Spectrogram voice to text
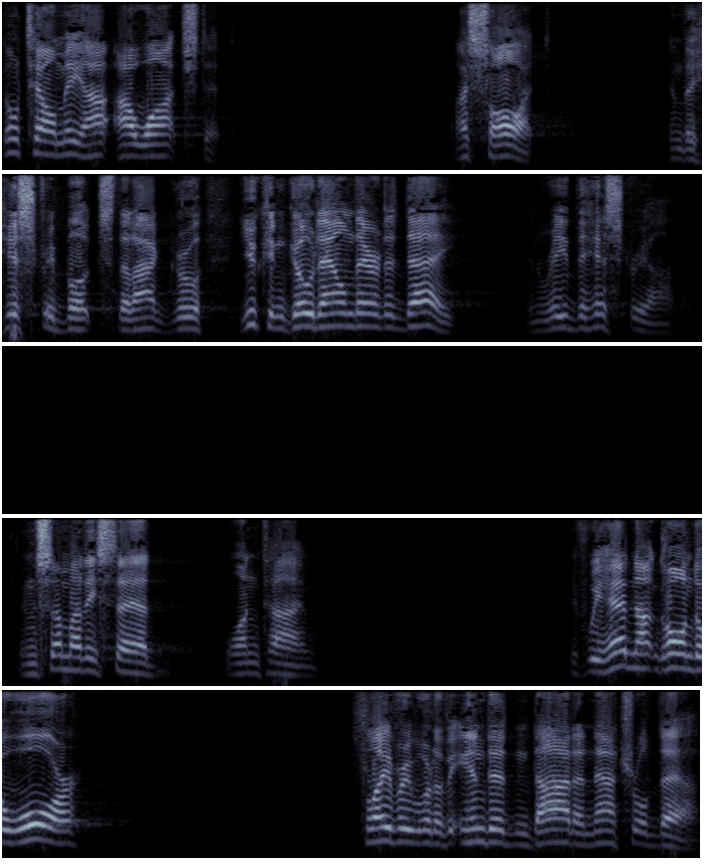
Don't tell me, I, I watched it. I saw it in the history books that I grew up. You can go down there today and read the history of it. And somebody said one time, if we had not gone to war, slavery would have ended and died a natural death.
